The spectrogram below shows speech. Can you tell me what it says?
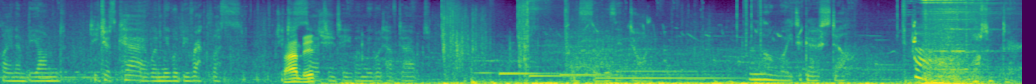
plane and beyond. Teach us care when we would be reckless. Teach Fine, us bitch. certainty when we would have doubt. And so is it done. A long way to go still. Ah. What a day.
